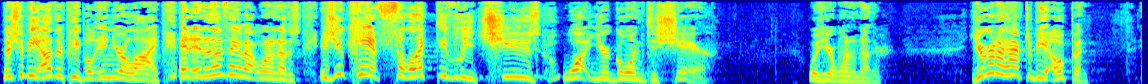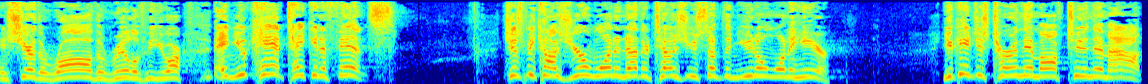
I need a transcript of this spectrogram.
There should be other people in your life. And, and another thing about one another is you can't selectively choose what you're going to share with your one another. You're going to have to be open and share the raw, the real of who you are. And you can't take an offense just because your one another tells you something you don't want to hear. You can't just turn them off, tune them out.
